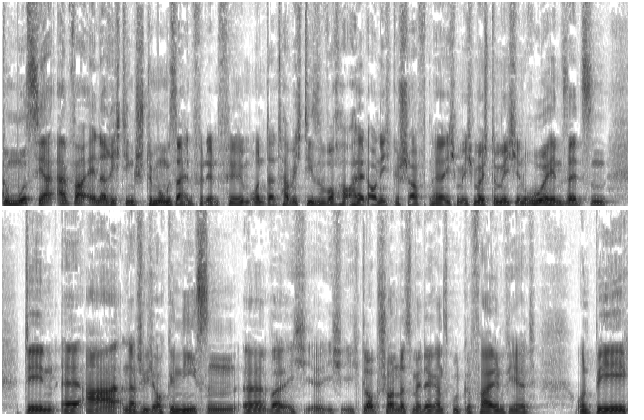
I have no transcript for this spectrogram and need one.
du musst ja einfach in der richtigen Stimmung sein für den Film und das habe ich diese Woche halt auch nicht geschafft. Ne? Ich, ich möchte mich in Ruhe hinsetzen, den äh, A natürlich auch genießen, äh, weil ich, ich, ich glaube schon, dass mir der ganz gut gefallen wird. Und B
